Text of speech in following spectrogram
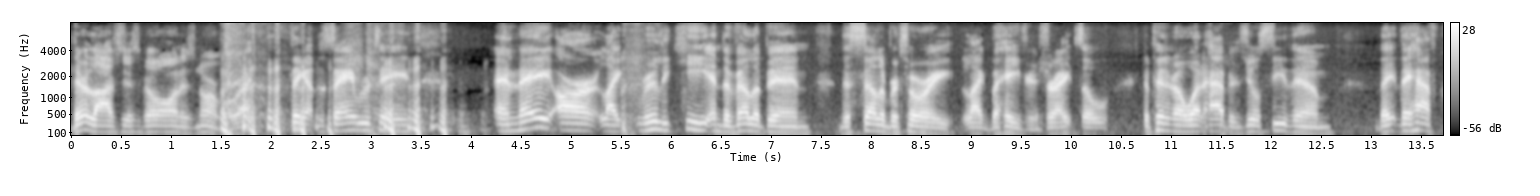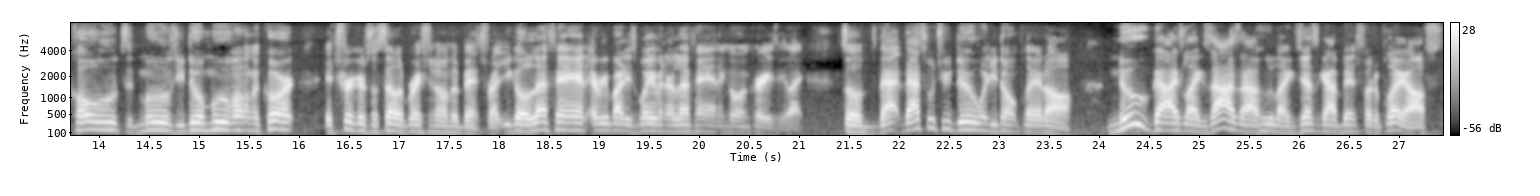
Their lives just go on as normal, right? they got the same routine, and they are like really key in developing the celebratory like behaviors, right? So depending on what happens, you'll see them. They they have codes and moves. You do a move on the court, it triggers a celebration on the bench, right? You go left hand, everybody's waving their left hand and going crazy, like so that that's what you do when you don't play at all. New guys like Zaza, who like just got benched for the playoffs,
